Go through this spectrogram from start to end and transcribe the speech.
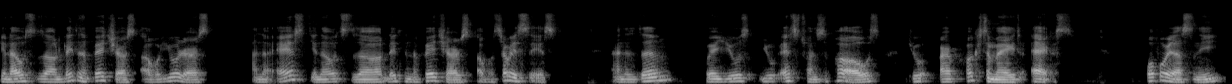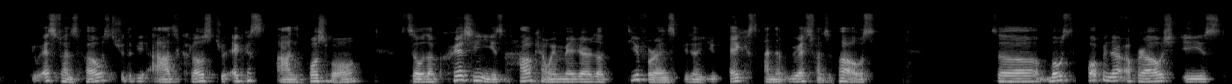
denotes the latent features of users, and S denotes the latent features of services. And then we use US transpose to approximate X. Obviously, US transpose should be as close to X as possible. So the question is, how can we measure the difference between X and US transpose? The most popular approach is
